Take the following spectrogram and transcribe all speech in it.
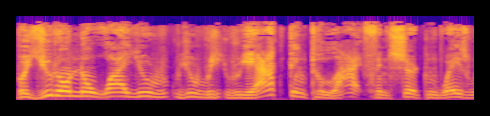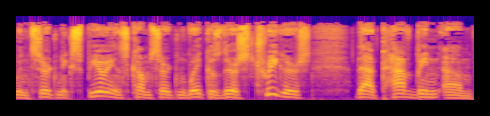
but you don't know why you you re- reacting to life in certain ways when certain experience comes certain way because there's triggers that have been um,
